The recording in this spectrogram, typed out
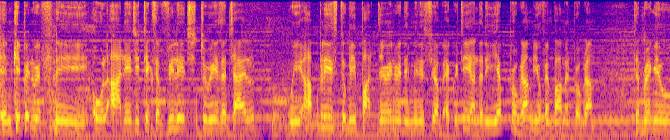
In keeping with the old adage, it takes a village to raise a child. We are pleased to be partnering with the Ministry of Equity under the YEP program, Youth Empowerment Program, to bring you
